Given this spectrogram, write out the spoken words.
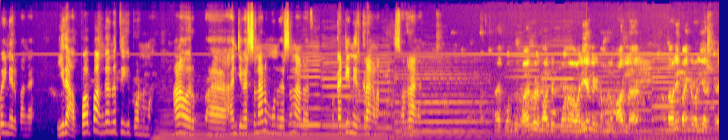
போயின்னு இருப்பாங்க. இது அப்பப்போ அங்கங்கே தூக்கி போடணுமா? ஆனால் ஒரு அஞ்சு வருஷம்னாலும் மூணு வருஷம்னாலும் கட்டின்னு இருக்கிறாங்களாம். சொல்கிறாங்க இப்போ வந்து கோயம்பேடு மார்க்கெட் போன வழியே எங்களுக்கு நம்மளும் மாறல. அந்த வழியே பயங்கர வழியா இருக்கு.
